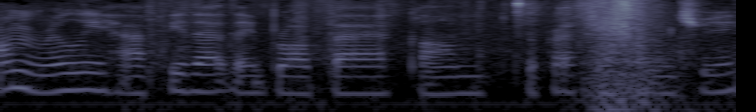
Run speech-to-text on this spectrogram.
I'm really happy that they brought back um suppressing SMG.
